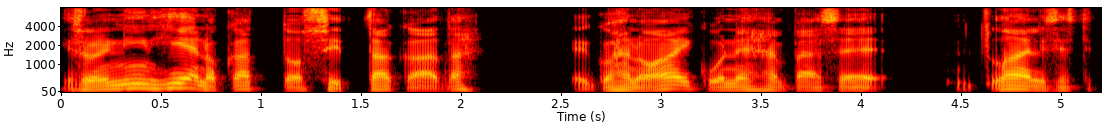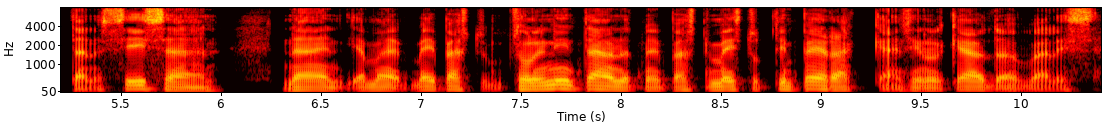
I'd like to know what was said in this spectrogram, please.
Ja se oli niin hieno katsoa siitä takata, kun hän on aikuinen, hän pääsee laillisesti tänne sisään, näin, ja me, me ei päästy, se oli niin täynnä, että me ei päästy, me istuttiin peräkkäin, siinä oli käytön välissä.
